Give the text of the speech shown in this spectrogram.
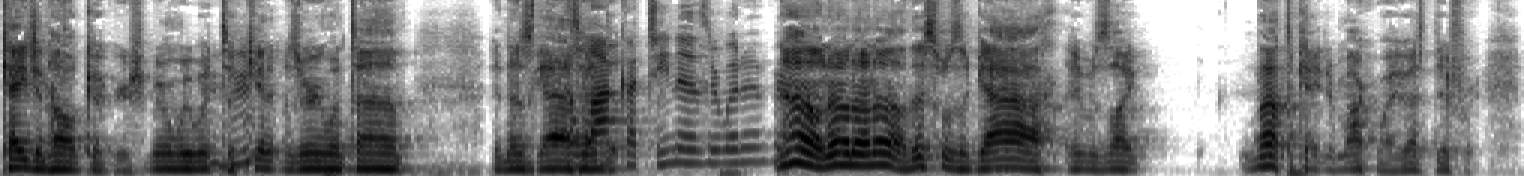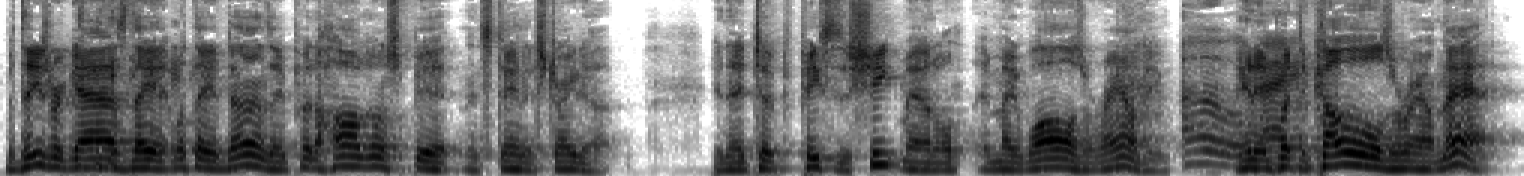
Cajun hog cookers. Remember we went to Kennett, Missouri one time, and those guys Mm-hmm. The had La the- Cachinas or whatever. no, no, no, no. This was a guy. It was like not the Cajun microwave. That's different. But these were guys. They what they had done is they put a hog on spit and stand it straight up, and they took pieces of sheet metal and made walls around him, Oh, and then put the coals around that,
